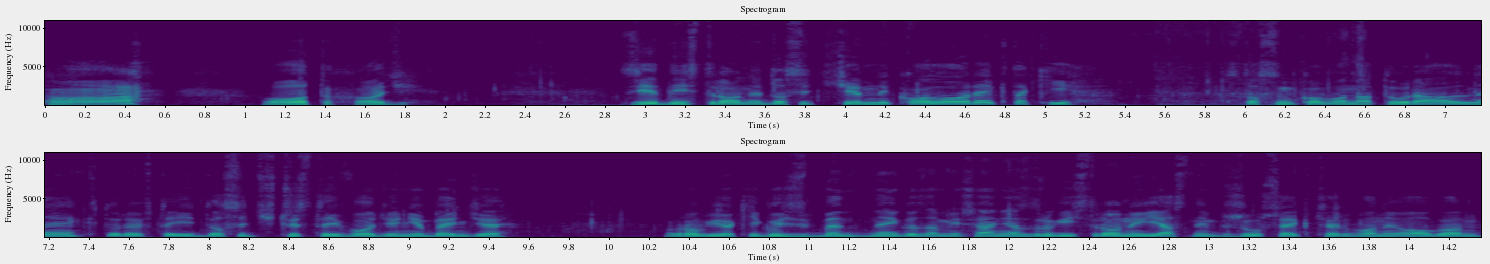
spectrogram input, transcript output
O, o to chodzi. Z jednej strony dosyć ciemny kolorek, taki stosunkowo naturalny, który w tej dosyć czystej wodzie nie będzie robił jakiegoś zbędnego zamieszania. Z drugiej strony jasny brzuszek, czerwony ogon,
